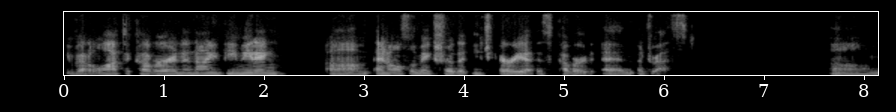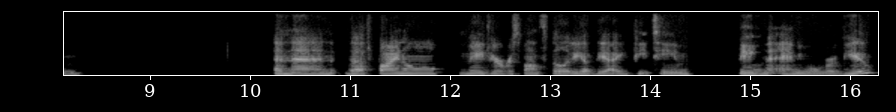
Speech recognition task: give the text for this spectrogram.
You've got a lot to cover in an IEP meeting, um, and also make sure that each area is covered and addressed. Um, and then the final major responsibility of the IEP team the annual review.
